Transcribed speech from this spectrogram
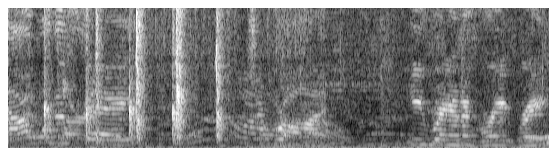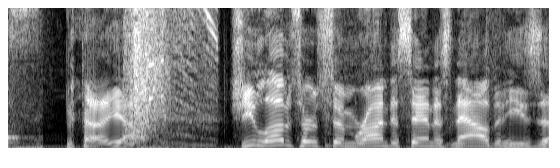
I want to say to Ron, he ran a great race. yeah." She loves her some Ron DeSantis now that he's uh,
